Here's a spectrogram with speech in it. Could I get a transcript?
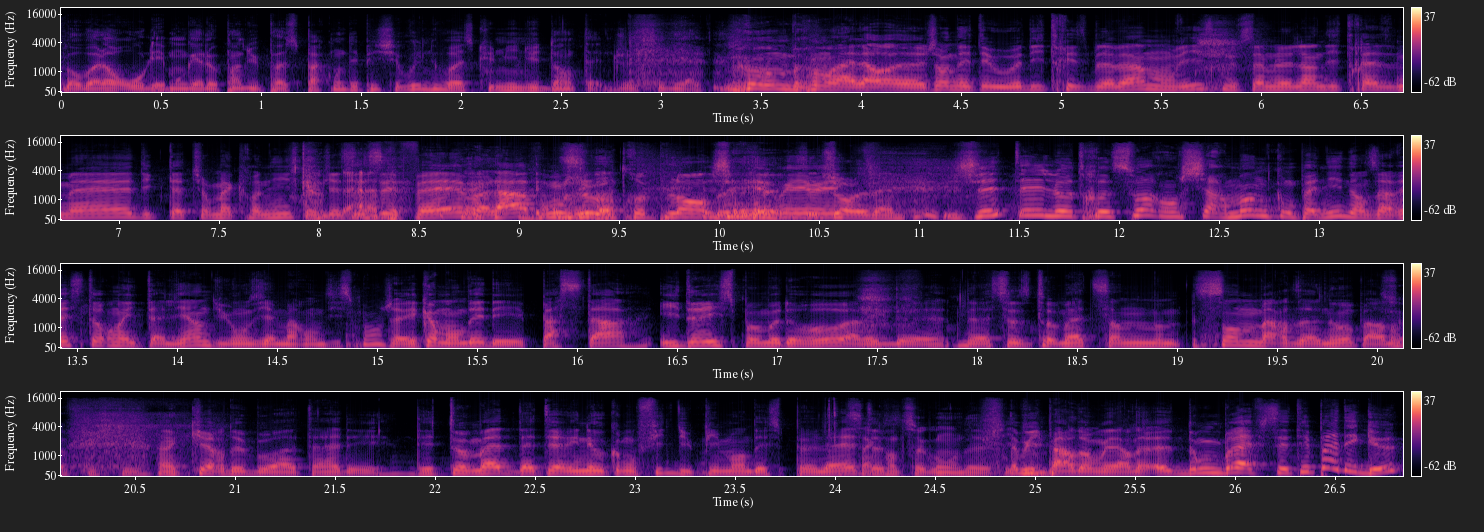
Bon bah alors roulez mon galopin du poste. Par contre dépêchez-vous, il nous reste qu'une minute d'antenne, je le signale. Bon, bon, alors euh, j'en étais où Auditrice blabla, mon vice, nous sommes le lundi 13 mai, dictature macroniste, ok, ça c'est fait, voilà, bonjour. votre plan, de- oui, oui. toujours le même. J'étais l'autre soir en charmante compagnie dans un restaurant italien du 11e arrondissement. J'avais commandé des pastas Idris Pomodoro avec de, de la sauce tomate San, San Marzano, pardon, un cœur de burrata, des, des tomates d'Aterino confites, du piment d'Espelette. 50 secondes. Ah oui, pardon, merde. Donc bref, c'était pas dégueu,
